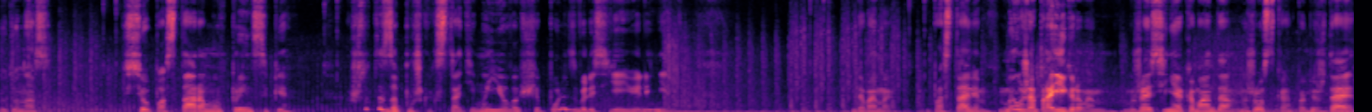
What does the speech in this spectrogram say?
Тут у нас все по-старому, в принципе. Что это за пушка, кстати? Мы ее вообще пользовались ею или нет? Давай мы поставим. Мы уже проигрываем. Уже синяя команда жестко побеждает.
